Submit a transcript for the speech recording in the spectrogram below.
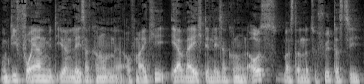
Und die feuern mit ihren Laserkanonen auf Mikey. Er weicht den Laserkanonen aus, was dann dazu führt, dass sie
